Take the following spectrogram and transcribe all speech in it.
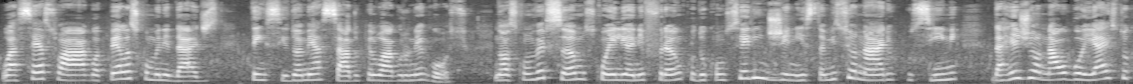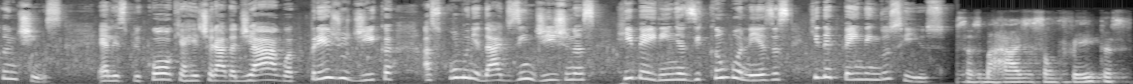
o acesso à água pelas comunidades tem sido ameaçado pelo agronegócio. Nós conversamos com Eliane Franco, do Conselho Indigenista Missionário, o CIMI, da Regional Goiás Tocantins. Ela explicou que a retirada de água prejudica as comunidades indígenas, ribeirinhas e camponesas que dependem dos rios. Essas barragens são feitas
